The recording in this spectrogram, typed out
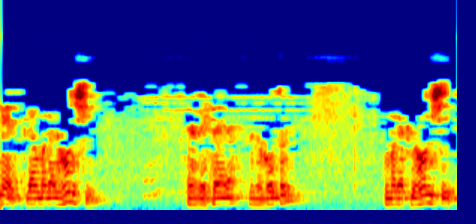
ناس لو ما جالهمش الرسالة من الرسل وما جات لهمش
